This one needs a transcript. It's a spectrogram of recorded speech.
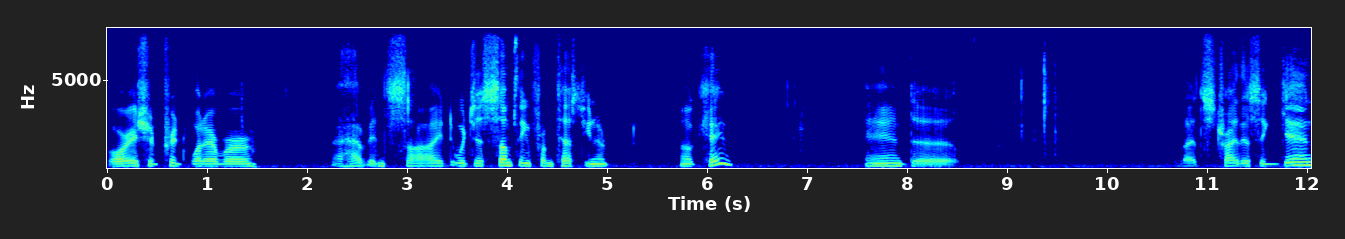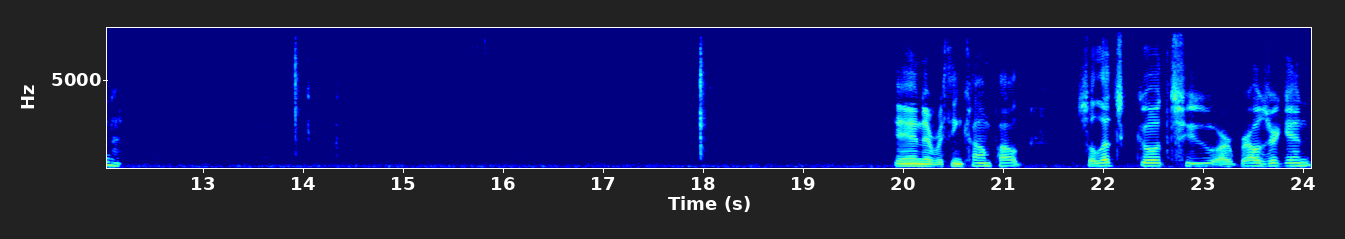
or it should print whatever I have inside, which is something from test unit. Okay. And uh, let's try this again. And everything compiled. So let's go to our browser again.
